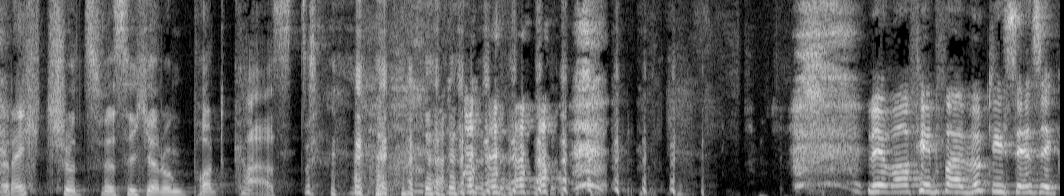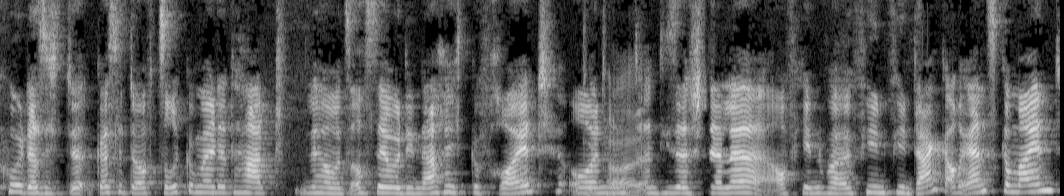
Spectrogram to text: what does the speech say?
Rechtsschutzversicherung Podcast. Nee, war auf jeden Fall wirklich sehr, sehr cool, dass sich Gösseldorf zurückgemeldet hat. Wir haben uns auch sehr über die Nachricht gefreut. Und Total. an dieser Stelle auf jeden Fall vielen, vielen Dank. Auch ernst gemeint.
